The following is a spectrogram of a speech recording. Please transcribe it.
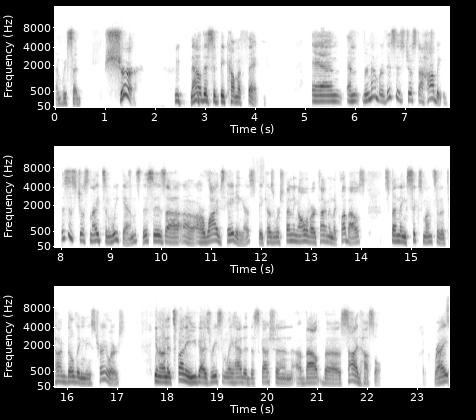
And we said, Sure. Now this had become a thing. And, and remember, this is just a hobby. This is just nights and weekends. This is uh, uh, our wives hating us because we're spending all of our time in the clubhouse, spending six months at a time building these trailers you know, and it's funny, you guys recently had a discussion about the side hustle, right?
